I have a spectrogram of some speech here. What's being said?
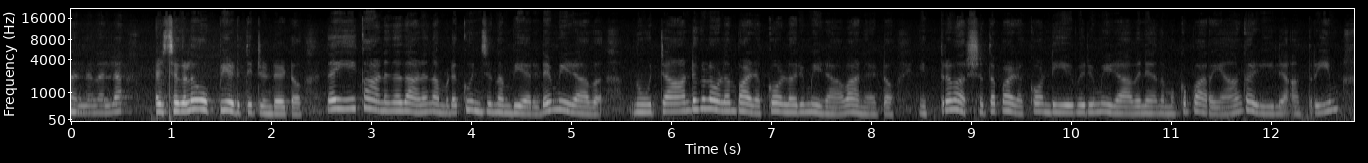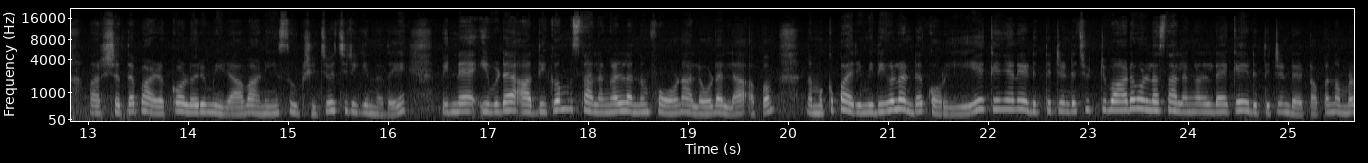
നല്ല നല്ല കാഴ്ചകൾ ഒപ്പിയെടുത്തിട്ടുണ്ട്. എത്തിയിട്ടുണ്ട് കേട്ടോ. ഈ കാണുന്നതാണ് നമ്മുടെ കുഞ്ചു നമ്പിയാരുടെ മിഴാവ്. നൂറ്റാണ്ടുകളോളം പഴക്കമുള്ള ഒരു മിഴാവാണ് കേട്ടോ. ഇത്ര വർഷത്തെ പഴക്കമുണ്ട് ഈ ഒരു മിഴാവിന്. നമുക്ക് പറയാൻ കഴിയില്ല. അത്രയും വർഷത്തെ പഴക്കമുള്ള ഒരു മിഴാവാണ് ഈ സൂക്ഷിച്ചു വെച്ചിരിക്കുന്നത്. പിന്നെ ഇവിടെ അധികം സ്ഥലങ്ങളിലൊന്നും ഫോൺ അലോഡല്ല അപ്പം നമുക്ക് പരിമിതികളുണ്ട്. കുറേയൊക്കെ ഞാൻ എടുത്തിട്ടുണ്ട്. ചുറ്റുപാടുമുള്ള സ്ഥലങ്ങളുടെയൊക്കെ എടുത്തിട്ടുണ്ട് കേട്ടോ. അപ്പം നമ്മൾ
